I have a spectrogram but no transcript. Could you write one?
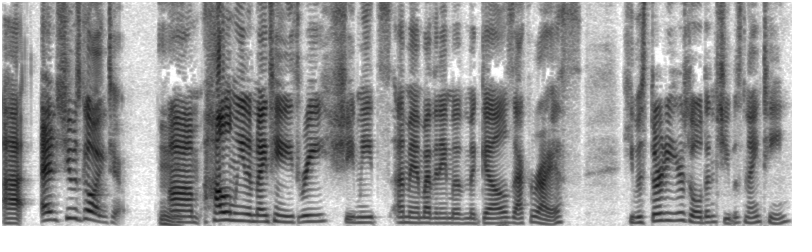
Uh, and she was going to. Mm. Um, Halloween of 1983, she meets a man by the name of Miguel Zacharias. He was 30 years old and she was 19.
